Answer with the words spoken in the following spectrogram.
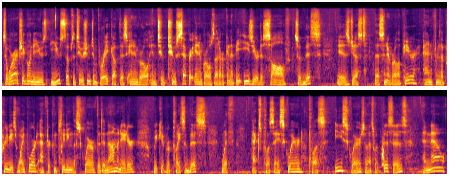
So we're actually going to use u substitution to break up this integral into two separate integrals that are going to be easier to solve. So this is just this integral up here, and from the previous whiteboard, after completing the square of the denominator, we could replace this with x plus a squared plus e squared, so that's what this is. And now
